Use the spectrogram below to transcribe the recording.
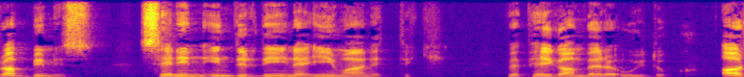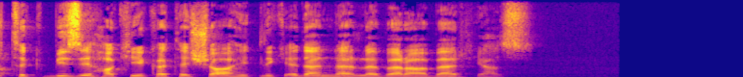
Rabbimiz senin indirdiğine iman ettik ve peygambere uyduk. Artık bizi hakikate şahitlik edenlerle beraber yaz.''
